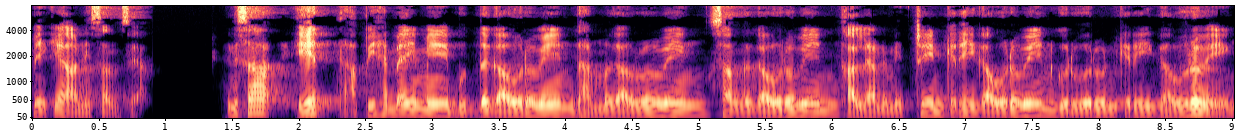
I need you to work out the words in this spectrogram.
මේකේ ආනිසංශයක්. නිසා ඒත් අපි හැබැයි මේ බුද්ධ ගෞරවයෙන්, ධර්ම ගෞරවයෙන්, සංඝ ගෞරවයෙන්, කල්යාණ මිත්‍රයන් කෙරෙහි ගෞරවයෙන්, ගුරුවරුන් කෙරෙහි ගෞරවයෙන්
